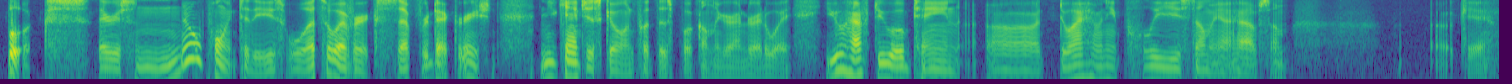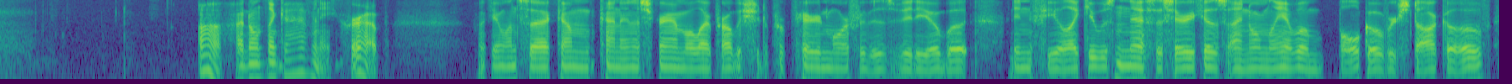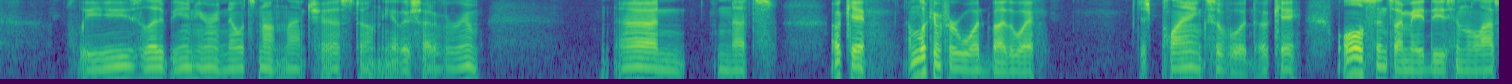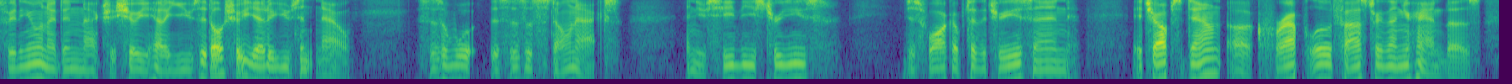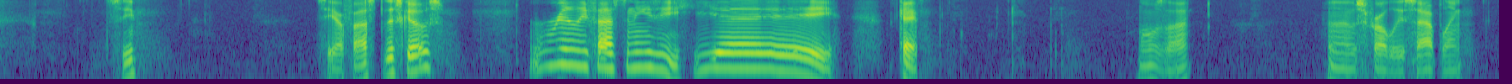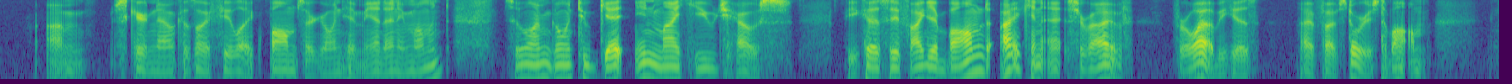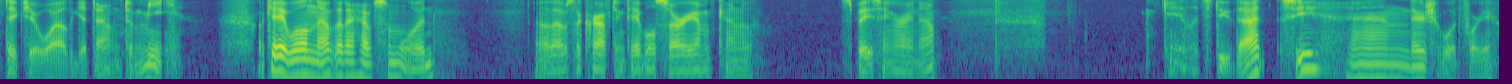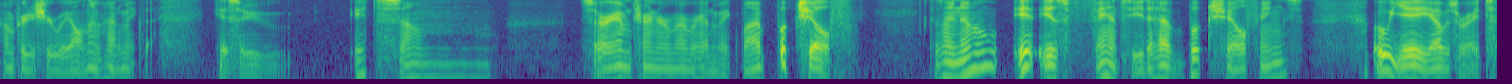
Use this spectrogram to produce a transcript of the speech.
books. There's no point to these whatsoever except for decoration. And you can't just go and put this book on the ground right away. You have to obtain, uh, do I have any? Please tell me I have some. Okay. Oh, I don't think I have any. Crap. Okay, one sec. I'm kind of in a scramble. I probably should have prepared more for this video, but I didn't feel like it was necessary because I normally have a bulk overstock of. Please let it be in here. I know it's not in that chest on the other side of the room. Uh, nuts. Okay, I'm looking for wood, by the way. Just planks of wood, okay. Well, since I made these in the last video and I didn't actually show you how to use it, I'll show you how to use it now. This is a this is a stone axe. And you see these trees? You just walk up to the trees and it chops it down a crap load faster than your hand does. See? See how fast this goes? Really fast and easy. Yay! Okay, what was that? Uh, it was probably a sapling. I'm scared now because I feel like bombs are going to hit me at any moment. So I'm going to get in my huge house. Because if I get bombed, I can uh, survive for a while because I have five stories to bomb. It takes you a while to get down to me. Okay, well now that I have some wood. Oh, that was the crafting table. Sorry, I'm kind of spacing right now. Okay, let's do that. See? And there's your wood for you. I'm pretty sure we all know how to make that. Okay, so it's, um... Sorry, I'm trying to remember how to make my bookshelf. Because I know it is fancy to have bookshelfings. Oh, yay, I was right.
